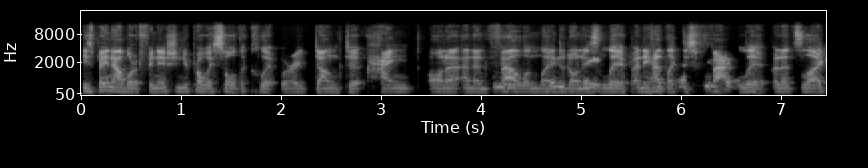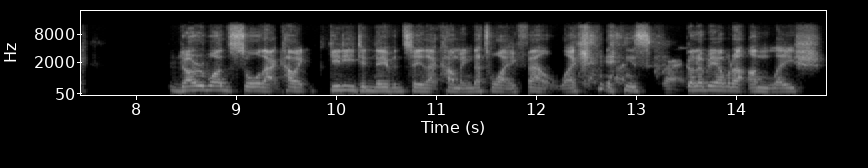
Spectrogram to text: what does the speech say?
he's been able to finish, and you probably saw the clip where he dunked it, hanged on it, and then fell and landed on his lip, and he had like this fat lip, and it's like no one saw that coming. Giddey didn't even see that coming. That's why he fell. Like he's right. going to be able to unleash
